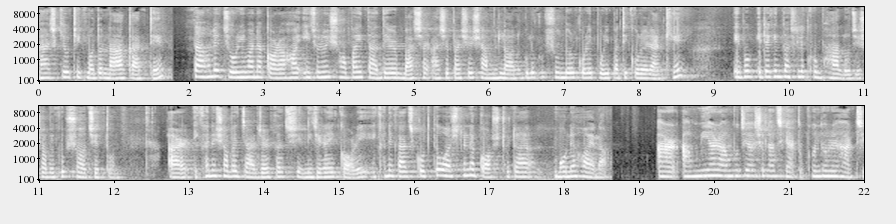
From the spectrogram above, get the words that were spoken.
ঘাস কেউ ঠিক মতো না কাটে তাহলে জরিমানা করা হয়। এই জন্যই সবাই তাদের বাসার আশেপাশের সামনে লনগুলো খুব সুন্দর করে পরিপাটি করে রাখে। এবং এটা কিন্তু আসলে খুব ভালো যে সবাই খুব সচেতন। আর এখানে সবাই যার যার কাজ নিজেরাই করে। এখানে কাজ করতেও আসলে না কষ্টটা মনে হয় না। আর আমি আর আম্মু যে আসলে আজকে এতক্ষণ ধরে হাঁটছি,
